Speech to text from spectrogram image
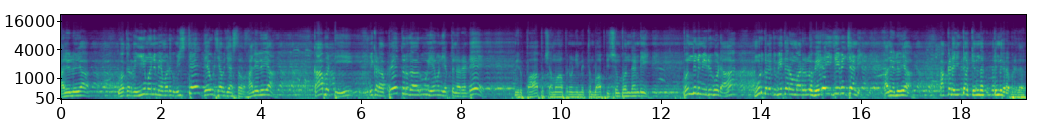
హలిలుయ ఒకరిని ఈమని మేము అడుగు ఇస్తే దేవుడి సేవ చేస్తాం. హలిలుయ కాబట్టి ఇక్కడ పేతురు గారు ఏమని చెప్తున్నారంటే మీరు పాప క్షమాపణ నిమిత్తం బాప్టిష్టం పొందండి. పొందిన మీరు కూడా మూర్ఖులకు వీతరం వారిలో వేరే జీవించండి. హల్లెలూయా. అక్కడ ఇంకా కింద కిందకి రా బ్రదర్.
